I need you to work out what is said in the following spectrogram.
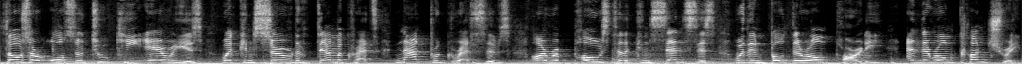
Those are also two key areas where conservative Democrats, not progressives, are opposed to the consensus within both their own party and their own country.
